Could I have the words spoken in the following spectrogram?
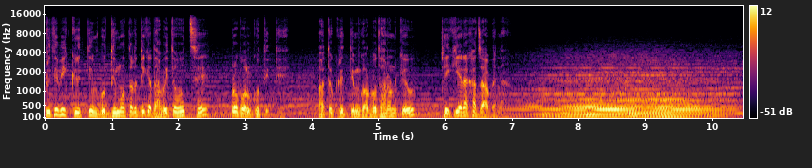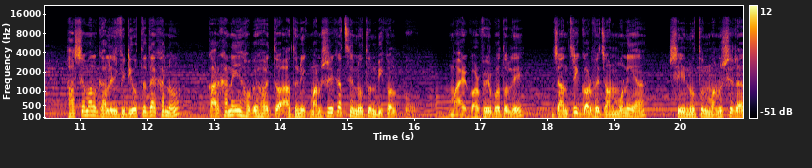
পৃথিবী কৃত্রিম বুদ্ধিমত্তার দিকে ধাবিত হচ্ছে প্রবল গতিতে। হয়তো কৃত্রিম গর্ভধারণকেও ঠেকিয়ে রাখা যাবে না। হাসেমাল গালির ভিডিওতে দেখানো কারখানাই হবে হয়তো আধুনিক মানুষের কাছে নতুন বিকল্প। মায়ের গর্ভের বদলে যান্ত্রিক গর্ভে জন্ম নেয়া সেই নতুন মানুষেরা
